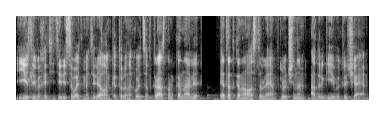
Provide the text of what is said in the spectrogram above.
И если вы хотите рисовать материалом, который находится в красном канале, этот канал оставляем включенным, а другие выключаем.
